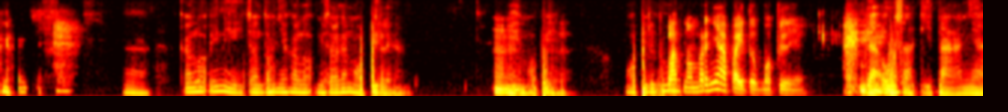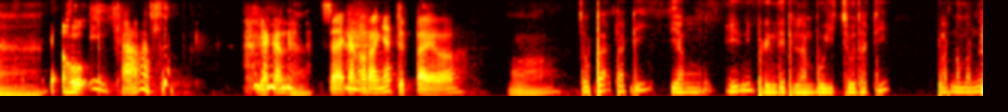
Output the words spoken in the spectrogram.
Nah, kalau ini contohnya kalau misalkan mobil ya, nih Mm. mobil, mobil tuh Plat nomornya apa itu mobilnya? nggak usah ditanya. Oh iya. Ya kan, Nah, saya kan orangnya detail. oh, coba tadi yang ini berhenti di lampu hijau tadi, plat nomornya?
